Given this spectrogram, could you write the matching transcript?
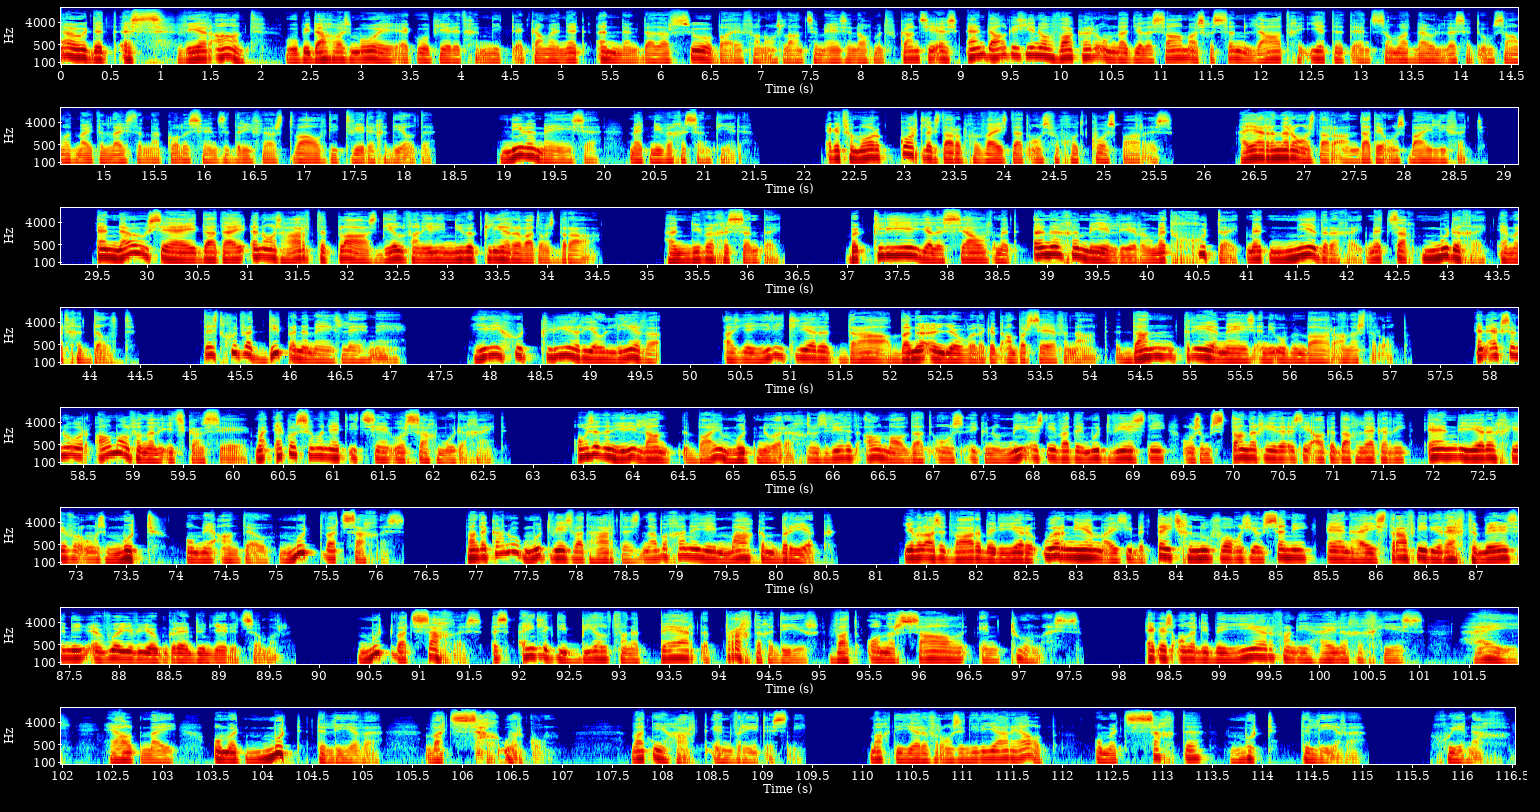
Nou, dit is weer aand. Hoe die dag was mooi. Ek hoop jy het dit geniet. Ek kan my net indink dat daar so baie van ons land se mense nog met vakansie is en dalk is jy nog wakker omdat julle saam as gesin laat geëet het en sommer nou lus het om saam met my te luister na Kolossense 3 vers 12, die tweede gedeelte. Nuwe mense met nuwe gesindhede. Ek het vanmôre kortliks daarop gewys dat ons vir God kosbaar is. Hy herinner ons daaraan dat hy ons baie liefhet. En nou sê hy dat hy in ons harte plaas deel van hierdie nuwe klere wat ons dra. 'n Nuwe gesindheid. Beklee julleself met innige meelewing, met goedheid, met nederigheid, met sagmoedigheid en met geduld. Dis goed wat diep in 'n mens lê, nê? Nee. Hierdie goed kleur jou lewe. As jy hierdie klere dra binne in jou, wil ek dit amper sê vanaand, dan tree 'n mens in die openbaar anders terop. En ek sou nou oor almal van hulle iets kan sê, maar ek wil sommer net iets sê oor sagmoedigheid. Ons het in hierdie land baie moed nodig. Ons weet dit almal dat ons ekonomie is nie wat hy moet wees nie, ons omstandighede is nie elke dag lekker nie en die Here gee vir ons moed om mee aan te hou. Moed wat sag is. Want dit kan ook moed wees wat hard is. Nou begin jy maak en breek. Jy wil as dit ware by die Here oorneem. Hy is nie betyds genoeg volgens jou sin nie en hy straf nie die regte mense nie en voor jy vir jou kry doen jy dit sommer. Moed wat sag is, is eintlik die beeld van 'n perd, 'n pragtige dier wat onder saal en toom is. Ek is onder die beheer van die Heilige Gees. Hy help my om met moed te lewe wat sag oorkom, wat nie hard en wreed is nie. Mag die Here vir ons in hierdie jaar help om met sagte moed te lewe. Goeienaand.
